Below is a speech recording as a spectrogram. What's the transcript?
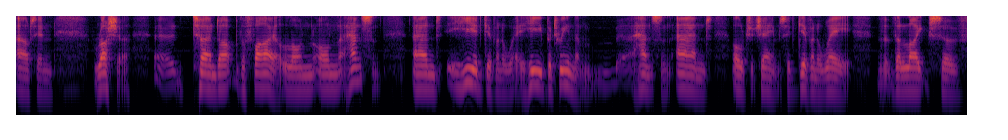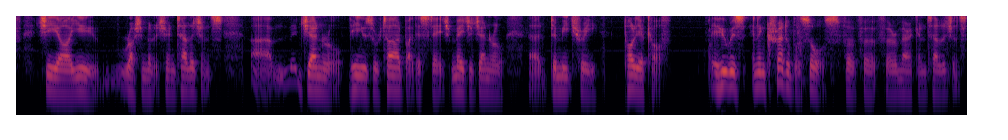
out in Russia uh, turned up the file on, on Hanssen. And he had given away, he, between them, Hanssen and Aldrich Ames, had given away the, the likes of GRU, Russian military intelligence um, general. He was retired by this stage, Major General uh, Dmitry Polyakov, who was an incredible source for, for, for American intelligence.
